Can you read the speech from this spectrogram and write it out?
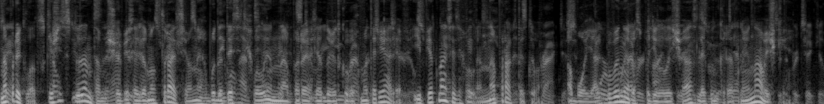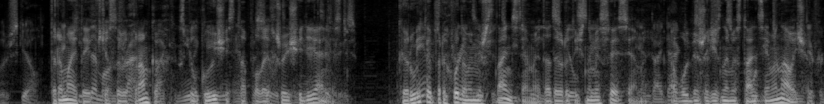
Наприклад, скажіть студентам, що після демонстрації у них буде 10 хвилин на перегляд довідкових матеріалів і 15 хвилин на практику. Або як би ви не розподілили час для конкретної навички. Тримайте їх в часових рамках, спілкуючись та полегшуючи діяльність. Керуйте переходами між станціями та теоретичними сесіями або між різними станціями навичок.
